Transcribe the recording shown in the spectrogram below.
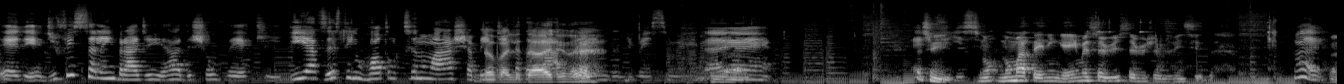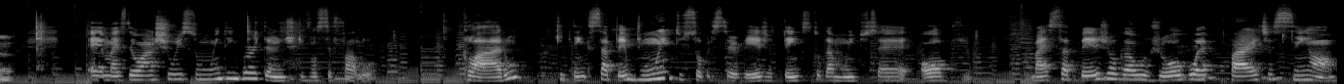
é, é difícil você lembrar de, ah, deixa eu ver aqui. E às vezes tem um rótulo que você não acha bem Da validade, né? ainda de vencimento. É. É assim, difícil. não, não matei ninguém, mas servi cerveja vencida. É. É. É, mas eu acho isso muito importante que você falou. Claro que tem que saber muito sobre cerveja, tem que estudar muito, isso é óbvio. Mas saber jogar o jogo é parte, assim, ó,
